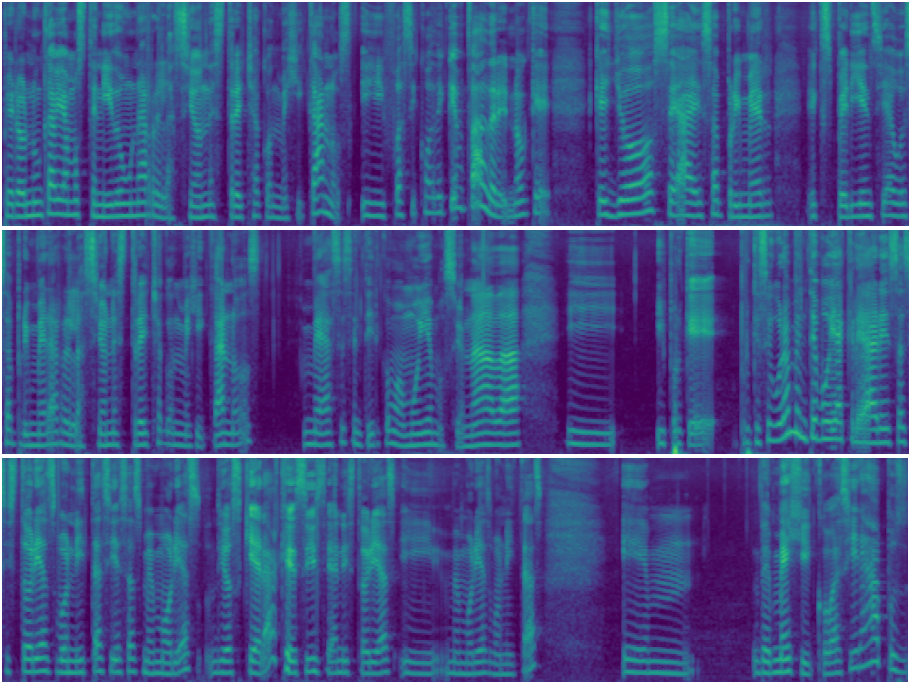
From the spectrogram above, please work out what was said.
pero nunca habíamos tenido una relación estrecha con mexicanos. Y fue así como de qué padre, ¿no? Que, que yo sea esa primer experiencia o esa primera relación estrecha con mexicanos me hace sentir como muy emocionada y, y porque porque seguramente voy a crear esas historias bonitas y esas memorias, Dios quiera que sí sean historias y memorias bonitas. Em, de México, va a decir, ah, pues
